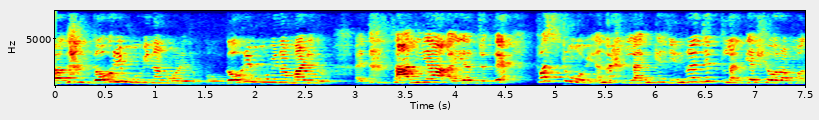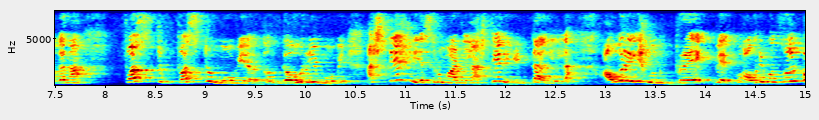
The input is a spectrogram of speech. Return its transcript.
ಮಗ ಗೌರಿ ಮೂವಿನ ನೋಡಿದ್ರು ಗೌರಿ ಮೂವಿನ ಮಾಡಿದ್ರು ಆಯ್ತಾ ಸಾನಿಯಾ ಅಯ್ಯರ್ ಜೊತೆ ಫಸ್ಟ್ ಮೂವಿ ಅಂದ್ರೆ ಲಂಕೇಶ್ ಇಂದ್ರಜಿತ್ ಲಂಕೇಶ್ ಅವರ ಮಗನ ಫಸ್ಟ್ ಫಸ್ಟ್ ಮೂವಿ ಅದು ಗೌರಿ ಮೂವಿ ಅಷ್ಟೇನು ಹೆಸರು ಮಾಡಲಿಲ್ಲ ಆಗಲಿಲ್ಲ ಅವರಿಗೆ ಒಂದು ಬ್ರೇಕ್ ಬೇಕು. ಅವ್ರಿಗೆ ಒಂದು ಸ್ವಲ್ಪ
